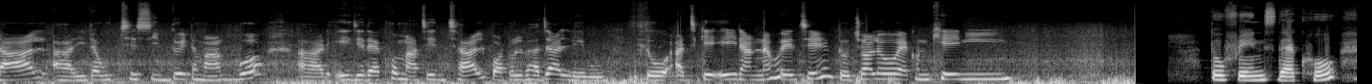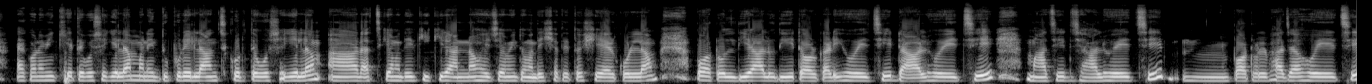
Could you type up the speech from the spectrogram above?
ডাল, আর এটা উচ্ছে সিদ্ধ, এটা মাখবো। আর এই যে দেখো, মাছের ঝাল, পটল ভাজা আর লেবু। তো আজকে এই রান্না হয়েছে। তো চলো, এখন খেয়ে নিই। তো ফ্রেন্ডস দেখো, এখন আমি খেতে বসে গেলাম মানে দুপুরে লাঞ্চ করতে বসে গেলাম, আর আজকে আমাদের কি কি রান্না হয়েছে আমি তোমাদের সাথে তো শেয়ার করলাম। পটল দিয়ে আলু দিয়ে তরকারি হয়েছে, ডাল হয়েছে, মাছের ঝাল হয়েছে পটল ভাজা হয়েছে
